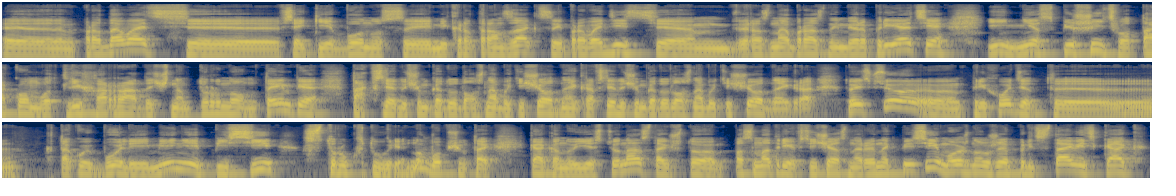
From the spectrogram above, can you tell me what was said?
э, продавать э, всякие бонусы, микротранзакции, проводить э, разнообразные мероприятия и не спешить вот в таком вот лихорадочном, дурном темпе. Так, в следующем году должна быть еще одна игра, в следующем году должна быть еще одна игра. То есть все э, приходит э, к такой более-менее PC-структуре. Ну, в общем-то, как оно есть у нас. Так что, посмотрев сейчас на рынок PC, можно уже представить, как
